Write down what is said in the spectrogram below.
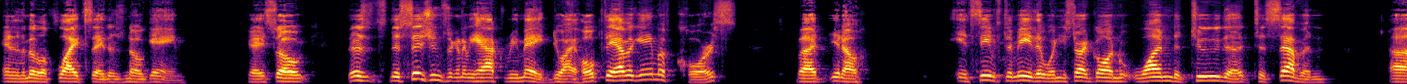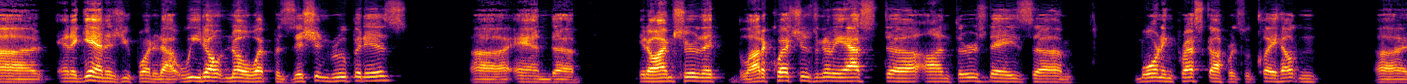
and in the middle of flight say there's no game. Okay, so there's decisions are going to be have to be made. Do I hope they have a game? Of course, but you know, it seems to me that when you start going one to two to to seven, uh, and again, as you pointed out, we don't know what position group it is, uh, and uh, you know, I'm sure that a lot of questions are going to be asked uh, on Thursday's um, morning press conference with Clay Helton. Uh,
